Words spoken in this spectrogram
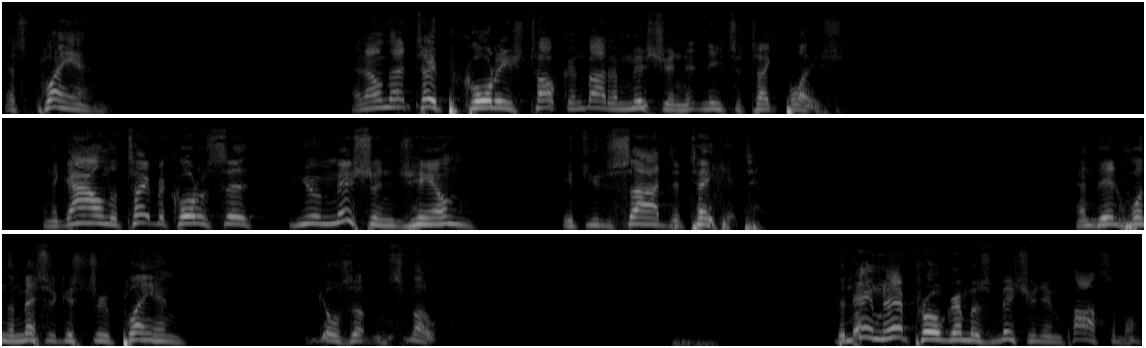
that's playing. And on that tape recorder, he's talking about a mission that needs to take place. And the guy on the tape recorder said, Your mission, Jim, if you decide to take it. And then when the message gets through playing, goes up in smoke. The name of that program was Mission Impossible.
